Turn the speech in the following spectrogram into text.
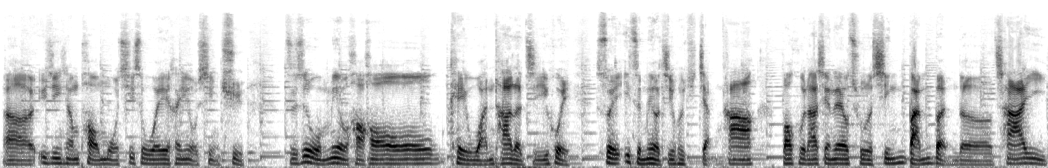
呃郁金香泡沫，其实我也很有兴趣。只是我没有好好可以玩它的机会，所以一直没有机会去讲它。包括它现在又出了新版本的差异，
